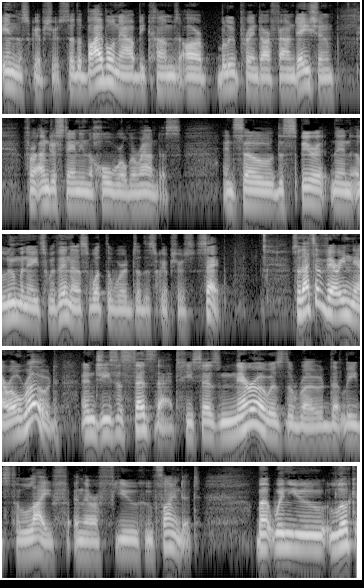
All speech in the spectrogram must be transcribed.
in the Scriptures. So the Bible now becomes our blueprint, our foundation for understanding the whole world around us. And so the Spirit then illuminates within us what the words of the Scriptures say. So that's a very narrow road. And Jesus says that. He says, Narrow is the road that leads to life, and there are few who find it. But when you look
